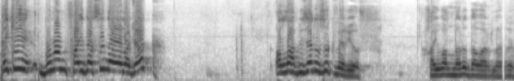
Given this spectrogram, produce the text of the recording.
Peki bunun faydası ne olacak? Allah bize rızık veriyor. Hayvanları, davarları.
